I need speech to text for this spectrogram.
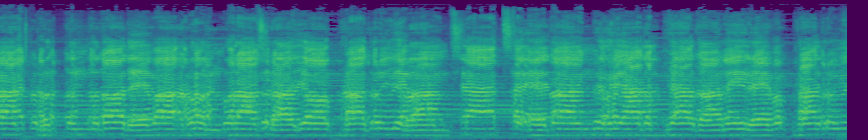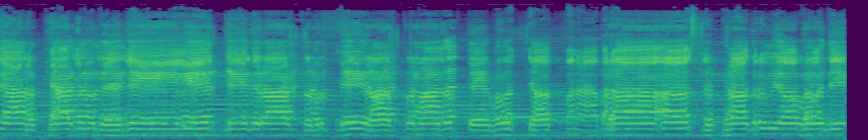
राष्ट्रभृत्तम् ततो देवा अभवन् वरासुरायो भ्रातृव्यवान् स्यात् स एतान् भ्रातृव्यानभ्यातनुदेजेद्येति राष्ट्रवृद्धे राष्ट्रमादत्ते भवत्यात्मना परास्य भ्रातृव्यो भवति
